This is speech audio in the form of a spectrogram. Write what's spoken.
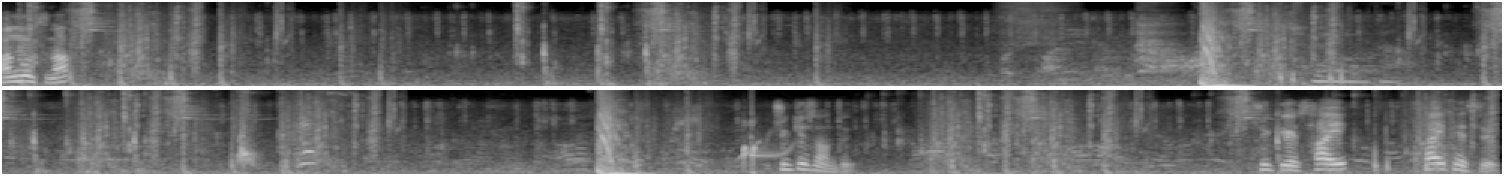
방문 쓰나? 중길 사운드. 중길 사이? 사이 패스.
